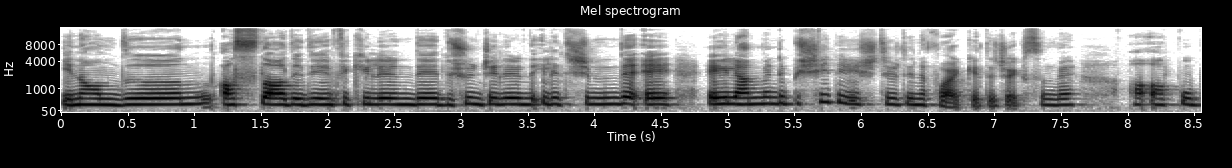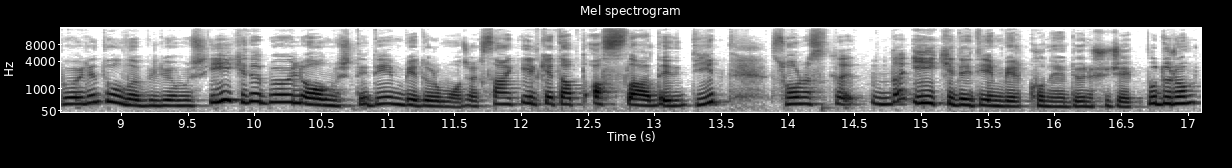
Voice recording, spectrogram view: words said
inandığın, asla dediğin fikirlerinde, düşüncelerinde, iletişiminde, e, eylemlerinde bir şey değiştirdiğini fark edeceksin ve Aa bu böyle de olabiliyormuş. İyi ki de böyle olmuş dediğim bir durum olacak. Sanki ilk etapta asla dedi- deyip sonrasında iyi ki dediğim bir konuya dönüşecek bu durum.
